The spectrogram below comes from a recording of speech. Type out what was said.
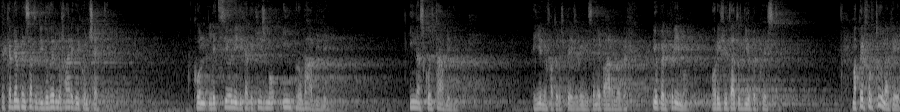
Perché abbiamo pensato di doverlo fare coi concetti, con lezioni di catechismo improbabili, inascoltabili. E io ne ho fatto le spese, quindi se ne parlo, io per primo ho rifiutato Dio per questo. Ma per fortuna che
